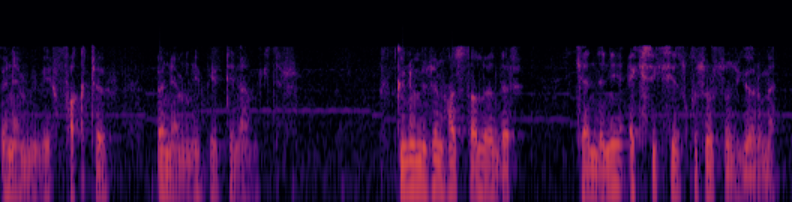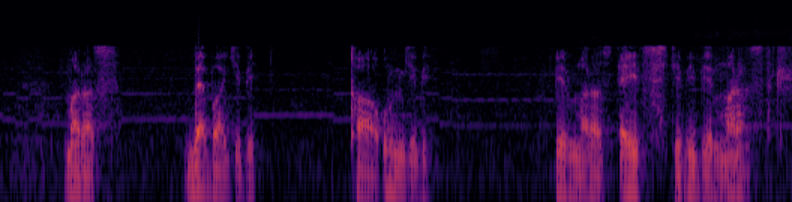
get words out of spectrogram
önemli bir faktör, önemli bir dinamiktir. Günümüzün hastalığıdır kendini eksiksiz, kusursuz görme. Maraz, veba gibi, taun gibi bir maraz, AIDS gibi bir marazdır.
